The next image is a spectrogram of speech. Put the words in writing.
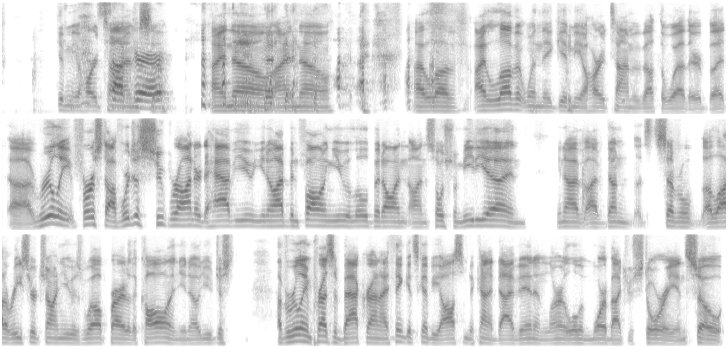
giving me a hard time. So I know, I know. I love, I love it when they give me a hard time about the weather. But uh, really, first off, we're just super honored to have you. You know, I've been following you a little bit on on social media, and you know, I've I've done several a lot of research on you as well prior to the call, and you know, you just have a really impressive background. I think it's going to be awesome to kind of dive in and learn a little bit more about your story. And so,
